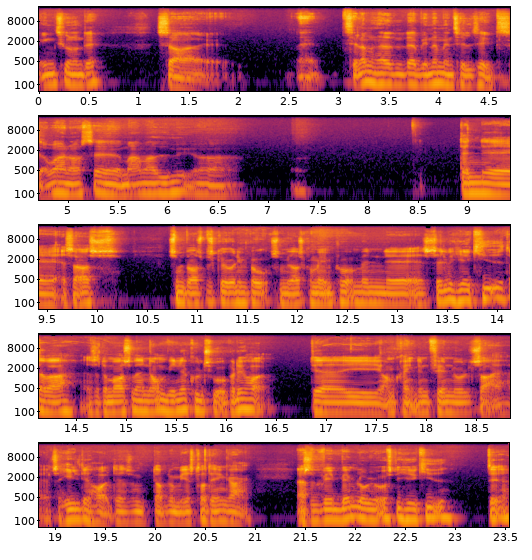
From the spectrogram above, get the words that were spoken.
ingen tvivl om det. Så selvom han havde den der vindermentalitet, så var han også øh, meget, meget ydmyg. Og, og den, øh, altså også, som du også beskriver i din bog, som jeg også kommer ind på, men øh, selve hierarkiet, der var, altså der må også være en enorm vinderkultur på det hold, der i, omkring den 5-0 sejr, altså hele det hold, der, som der blev mestre dengang. Ja. Altså hvem, hvem lå også i hierarkiet der?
